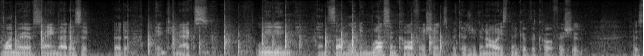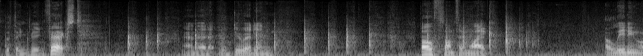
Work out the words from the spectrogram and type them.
one way of saying that is it, that it, it connects leading and subleading Wilson coefficients because you can always think of the coefficient as the thing being fixed. And then it would do it in both something like a leading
